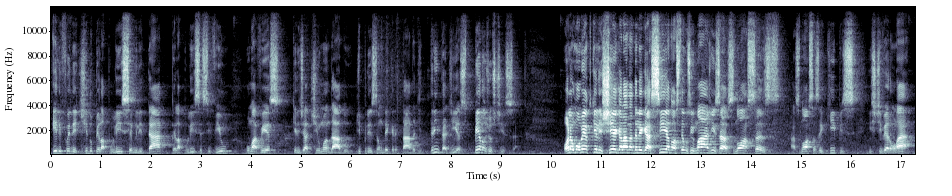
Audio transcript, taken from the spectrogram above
Ele foi detido pela polícia militar, pela polícia civil, uma vez que ele já tinha um mandado de prisão decretada de 30 dias pela justiça. Olha o momento que ele chega lá na delegacia, nós temos imagens, as nossas, as nossas equipes estiveram lá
